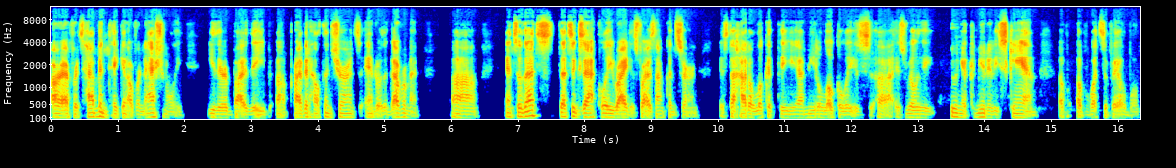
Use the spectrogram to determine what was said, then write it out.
our efforts have been taken over nationally, either by the uh, private health insurance and or the government. Uh, and so that's that's exactly right as far as I'm concerned as to how to look at the uh, needle locally is uh, is really doing a community scan of, of what's available.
